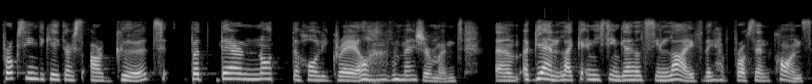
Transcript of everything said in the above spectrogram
proxy indicators are good but they're not the holy grail of measurement. Um, again, like anything else in life, they have pros and cons.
